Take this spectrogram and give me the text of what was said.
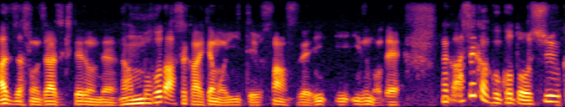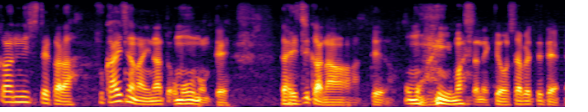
アディダスのジャージ着てるんで、なんぼほど汗かいてもいいっていうスタンスでいるので、なんか汗かくことを習慣にしてから不快じゃないなって思うのって大事かなって思いましたね、今日喋ってて。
